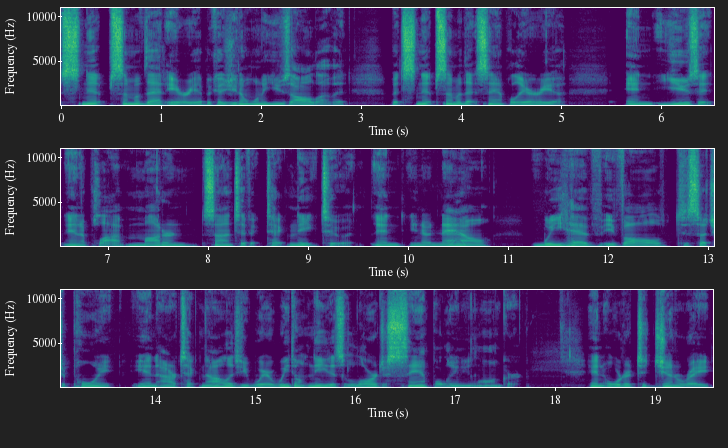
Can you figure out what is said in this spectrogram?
snip some of that area because you don't want to use all of it, but snip some of that sample area and use it and apply modern scientific technique to it. And, you know, now we have evolved to such a point in our technology where we don't need as large a sample any longer in order to generate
